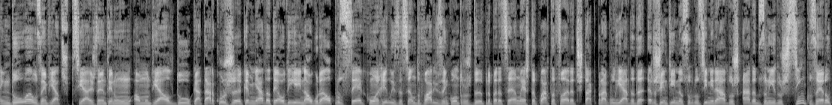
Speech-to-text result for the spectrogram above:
em Doha, os enviados especiais da Antena 1 ao Mundial do Qatar, cuja caminhada até ao dia inaugural prossegue com a realização de vários encontros de preparação. Esta quarta-feira, destaque para a goleada da Argentina sobre os Emirados Árabes Unidos 5-0.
